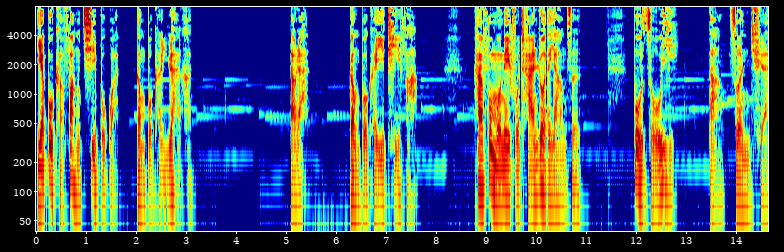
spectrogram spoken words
也不可放弃不管，更不可怨恨。当然，更不可以体罚。看父母那副孱弱的样子。不足以党尊权。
